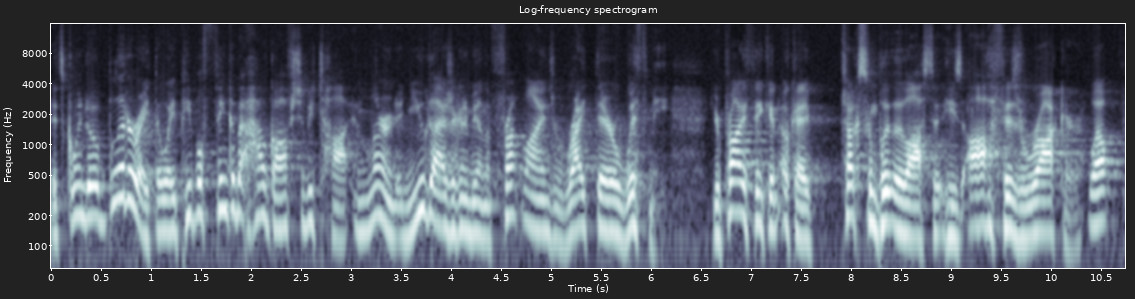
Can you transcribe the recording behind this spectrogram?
It's going to obliterate the way people think about how golf should be taught and learned. And you guys are gonna be on the front lines right there with me. You're probably thinking, okay, Chuck's completely lost it. He's off his rocker. Well,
